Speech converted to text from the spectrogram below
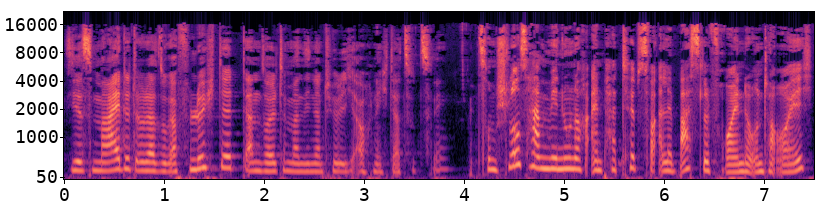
sie es meidet oder sogar flüchtet, dann sollte man sie natürlich auch nicht dazu zwingen. Zum Schluss haben wir nur noch ein paar Tipps für alle Bastelfreunde unter euch.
